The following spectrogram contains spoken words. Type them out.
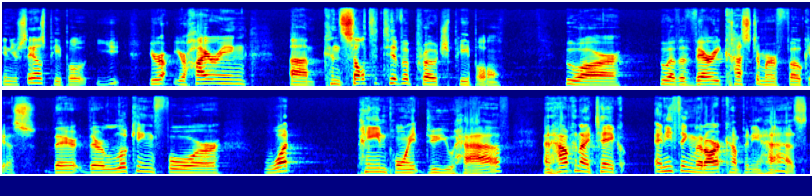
in your salespeople, you, you're you're hiring um, consultative approach people who are who have a very customer focus. They're they're looking for what pain point do you have, and how can I take anything that our company has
